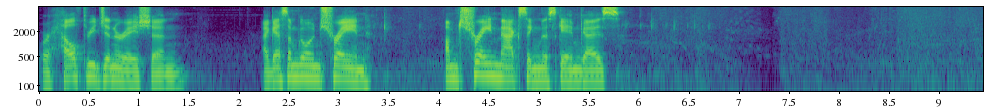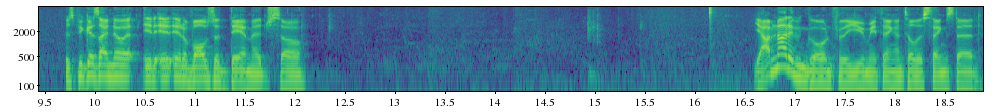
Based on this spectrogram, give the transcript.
Or health regeneration? I guess I'm going train. I'm train maxing this game, guys. Just because I know it, it, it evolves with damage, so... Yeah, I'm not even going for the Yuumi thing until this thing's dead.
